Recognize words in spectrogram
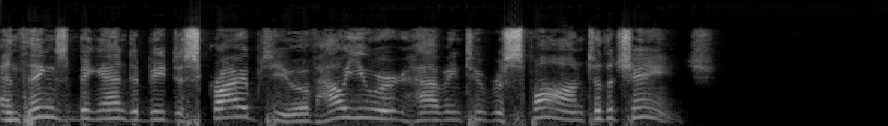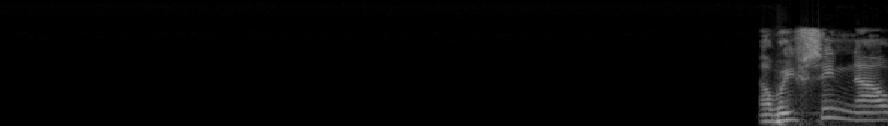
and things began to be described to you of how you were having to respond to the change. Now, we've seen now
